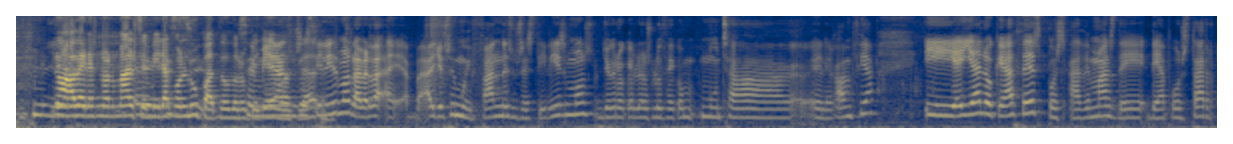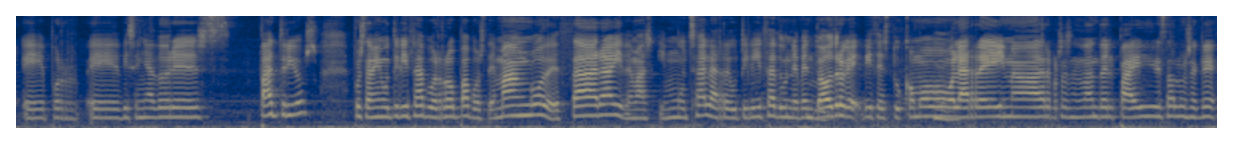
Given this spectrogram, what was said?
No, a ver, es normal, se Eh, mira con lupa todo lo se que miran lleva. sus claro. estilismos, la verdad, eh, yo soy muy fan de sus estilismos, yo creo que los luce con mucha elegancia. Y ella lo que hace es, pues además de, de apostar eh, por diseñadores patrios, pues también utiliza pues ropa pues de Mango, de Zara y demás. Y mucha la reutiliza de un evento a otro que dices tú, como la reina, representante del país, tal, no sé qué,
